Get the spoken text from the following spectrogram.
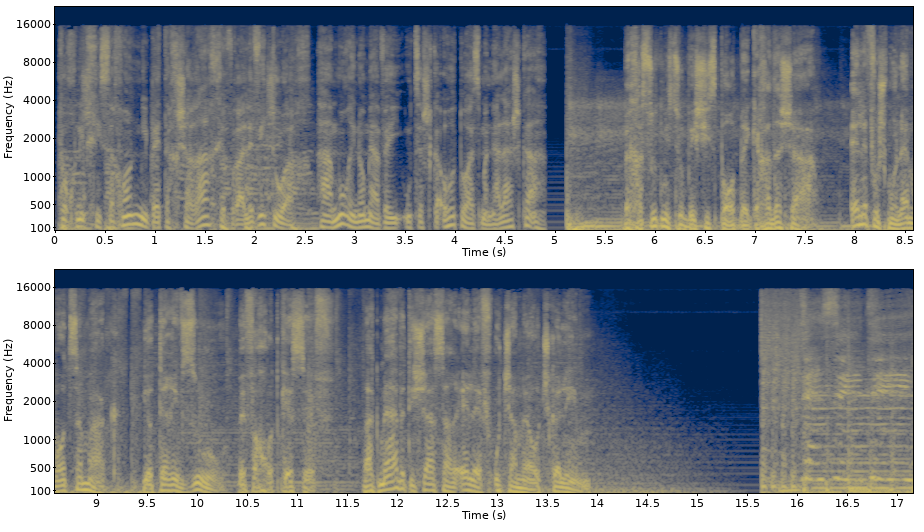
תוכנית חיסכון מבית הכשרה חברה לביטוח. האמור אינו מהווה ייעוץ השקעות או הזמנה להשקעה. בחסות מיצובישי ספורטבק החדשה, 1,800 סמ"ק, יותר אבזור, בפחות כסף. רק 119,900 שקלים. דנסיטי,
